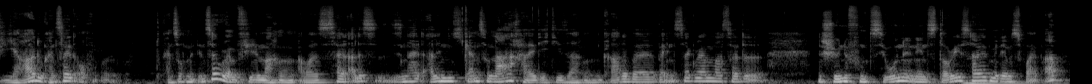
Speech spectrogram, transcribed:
Ja, du kannst halt auch, du kannst auch mit Instagram viel machen, aber es ist halt alles, die sind halt alle nicht ganz so nachhaltig, die Sachen. Gerade bei, bei Instagram hast du halt äh, eine schöne Funktion in den Stories halt mit dem Swipe Up.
